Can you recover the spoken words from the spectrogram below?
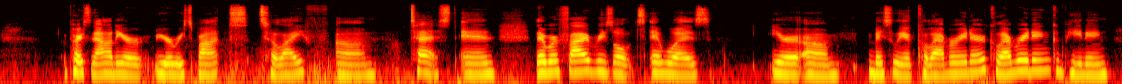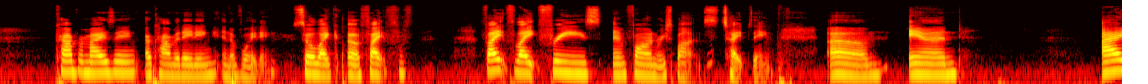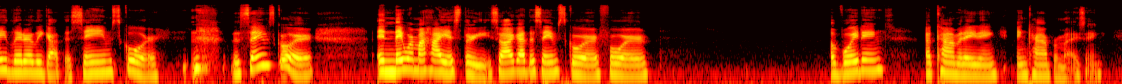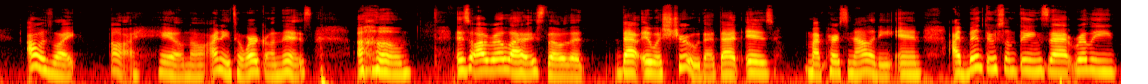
personality or your response to life um test and there were five results. It was you're um, basically a collaborator, collaborating, competing, compromising, accommodating, and avoiding. So like a fight, f- fight, flight, freeze, and fawn response type thing. Um, and I literally got the same score, the same score, and they were my highest three. So I got the same score for avoiding, accommodating, and compromising. I was like, oh hell no, I need to work on this. Um, and so I realized though that that it was true that that is my personality, and I've been through some things that really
